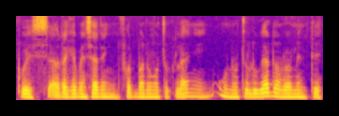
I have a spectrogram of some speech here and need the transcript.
pues habrá que pensar en formar un otro clan en un otro lugar, normalmente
